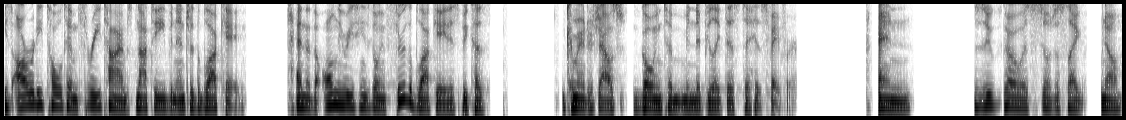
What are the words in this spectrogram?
He's already told him three times not to even enter the blockade, and that the only reason he's going through the blockade is because Commander Zhao's going to manipulate this to his favor. And Zuko is still just like, no,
